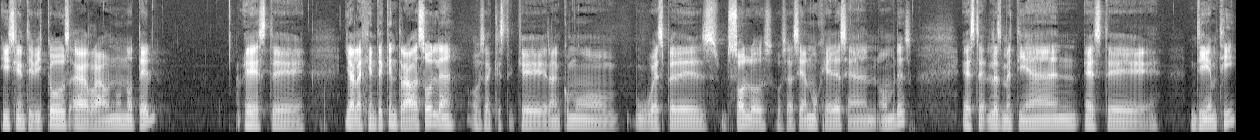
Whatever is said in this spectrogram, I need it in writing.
y científicos agarraron un hotel este, y a la gente que entraba sola, o sea, que, que eran como huéspedes solos, o sea, sean mujeres, sean hombres, este, les metían este DMT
